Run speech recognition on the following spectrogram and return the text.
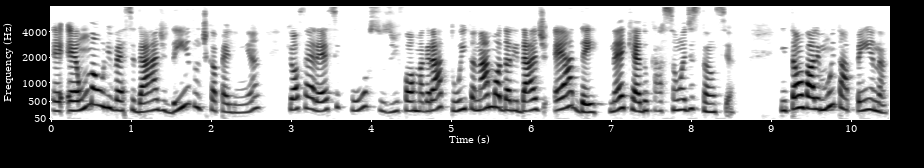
é, é uma universidade dentro de Capelinha que oferece cursos de forma gratuita na modalidade EAD, né, que é educação à distância. Então vale muito a pena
